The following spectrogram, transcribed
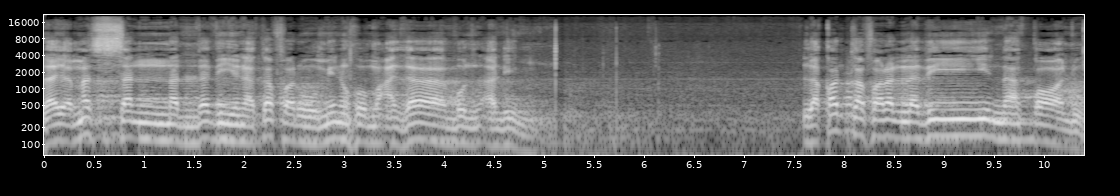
La yamassanna alladhina kafaru minhum adhabun alim. Laqad kafara alladhina qalu.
